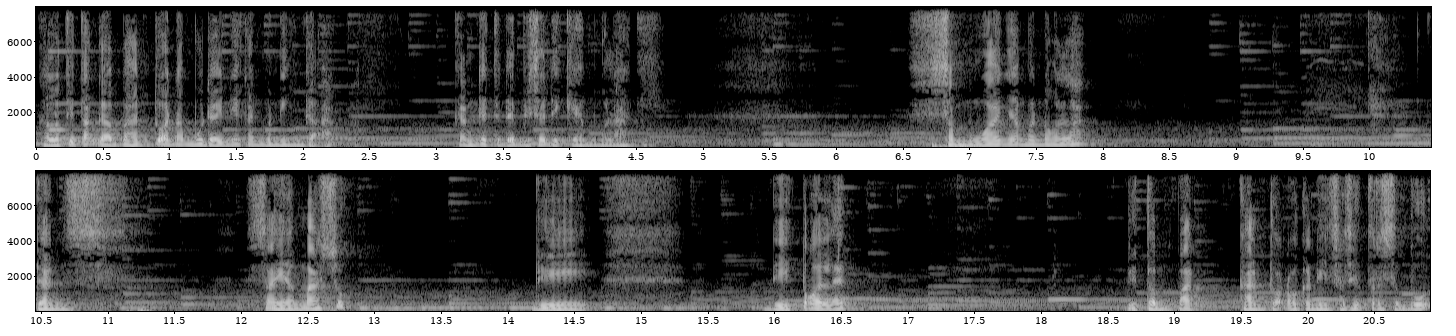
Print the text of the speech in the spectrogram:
Kalau kita nggak bantu anak muda ini akan meninggal. Kan dia tidak bisa dikemo lagi. Semuanya menolak. Dan Saya masuk di di toilet di tempat kantor organisasi tersebut.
